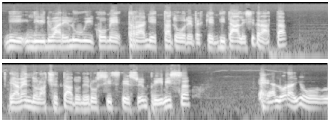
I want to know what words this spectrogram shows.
di individuare lui come traghettatore, perché di tale si tratta, e avendolo accettato De Rossi stesso in primis, E allora io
